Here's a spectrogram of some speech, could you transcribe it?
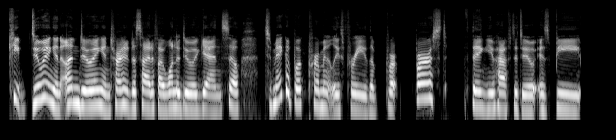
keep doing and undoing and trying to decide if I want to do again. So to make a book permanently free, the first thing you have to do is be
